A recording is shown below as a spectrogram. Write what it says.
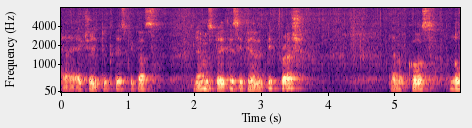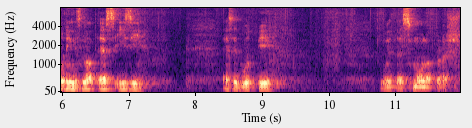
I actually took this because to demonstrate this, if you have a big brush, then of course loading is not as easy as it would be with a smaller brush.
